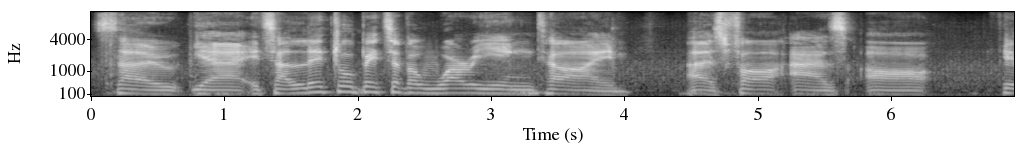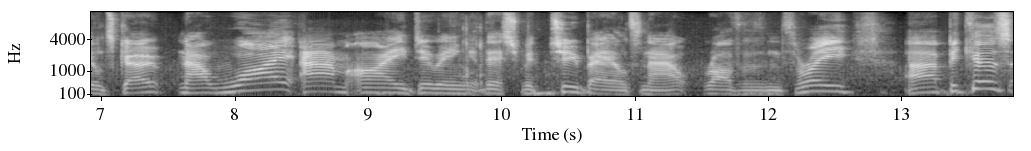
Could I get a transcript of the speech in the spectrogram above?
So, yeah, it's a little bit of a worrying time as far as our fields go. Now, why am I doing this with two bales now rather than three? Uh, because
